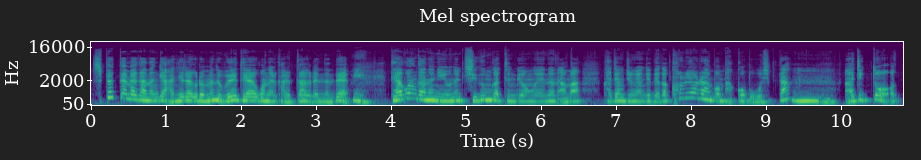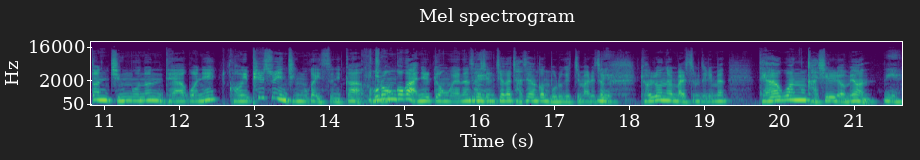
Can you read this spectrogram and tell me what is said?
스펙 때문에 가는 게 아니라 그러면 왜 대학원을 갈까 그랬는데 예, 대학원 가는 이유는 지금 같은 경우에는 아마 가장 중요한 게 내가 커리어를 한번 바꿔보고 싶다. 음, 아직도 어떤 직무는 대학원이 거의 필수인 직무가 있으니까 그렇죠. 그런 거가 아닐 경우에는 사실은 네. 제가 자세한 건 모르겠지만 그래서 네, 결론을 말씀드리면 말씀드리면 대학원 가시려면 예,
